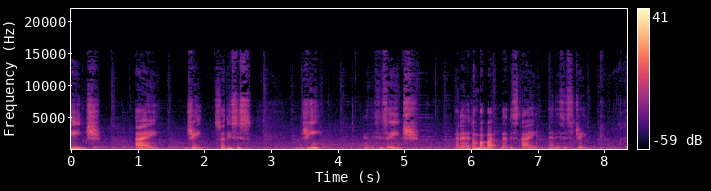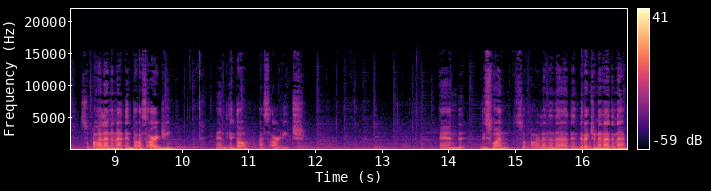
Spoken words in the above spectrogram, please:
H, I, J. So, this is G, and this is H. And then, itong baba, that is I, and this is J. So, pangalanan natin to as RG, and ito as RH. And this one, so pangalan na natin, diretso na natin ha,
